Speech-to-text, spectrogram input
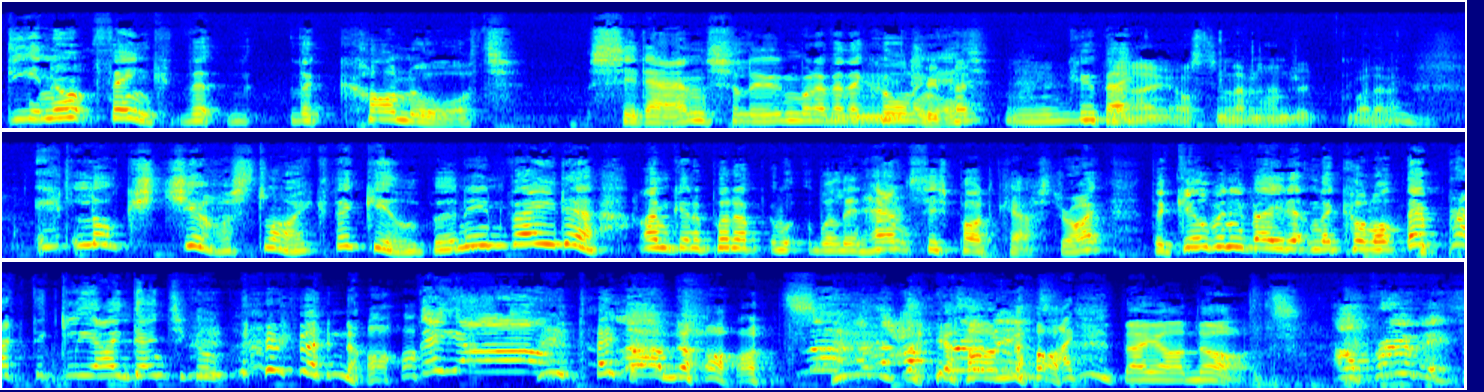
Do you not think that the Connaught sedan, saloon, whatever they're calling coupe? it, coupe, don't know, Austin 1100, whatever. It looks just like the Gilbern Invader. I'm going to put up, we'll enhance this podcast, right? The Gilbern Invader and the Connaught, they're practically identical. No, they're not. they are! They are not. Look, they are not. They are not. I'll prove it.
